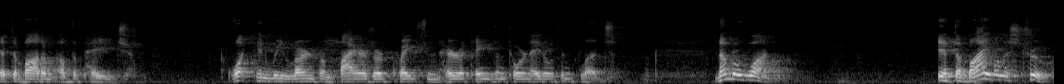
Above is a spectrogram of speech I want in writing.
at the bottom of the page. What can we learn from fires, earthquakes, and hurricanes, and tornadoes and floods? Number one, if the Bible is true,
